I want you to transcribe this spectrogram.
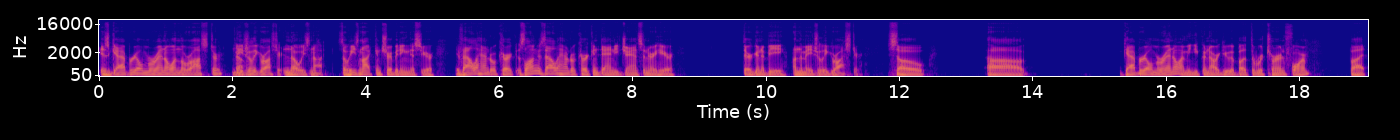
is Gabriel Moreno on the roster, No. major league roster? No, he's not. So he's not contributing this year. If Alejandro Kirk, as long as Alejandro Kirk and Danny Jansen are here, they're going to be on the major league roster. So, uh, Gabriel Moreno, I mean, you can argue about the return for him, but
